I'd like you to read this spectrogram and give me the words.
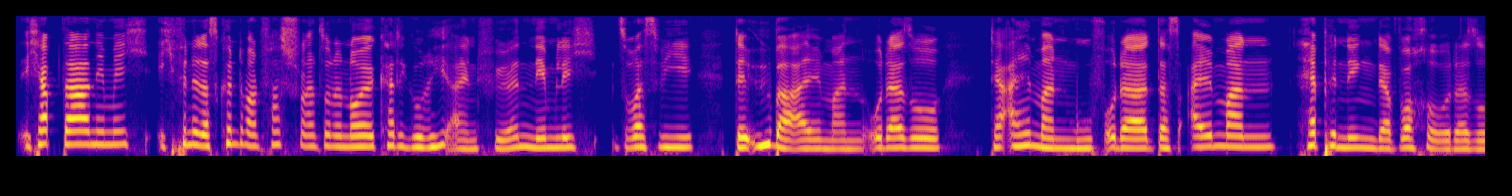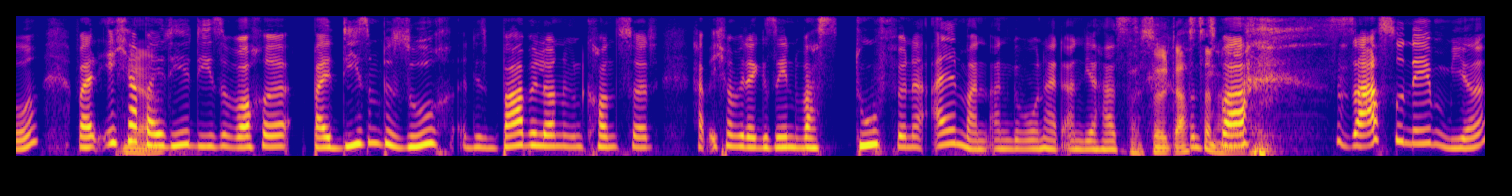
Ich habe da nämlich, ich finde, das könnte man fast schon als so eine neue Kategorie einführen, nämlich sowas wie der Überallmann oder so der Allmann-Move oder das Allmann-Happening der Woche oder so. Weil ich habe ja. bei dir diese Woche, bei diesem Besuch, in diesem Babylon-Konzert, habe ich mal wieder gesehen, was du für eine Allmann-Angewohnheit an dir hast. Was soll das Und denn zwar saßt du neben mir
